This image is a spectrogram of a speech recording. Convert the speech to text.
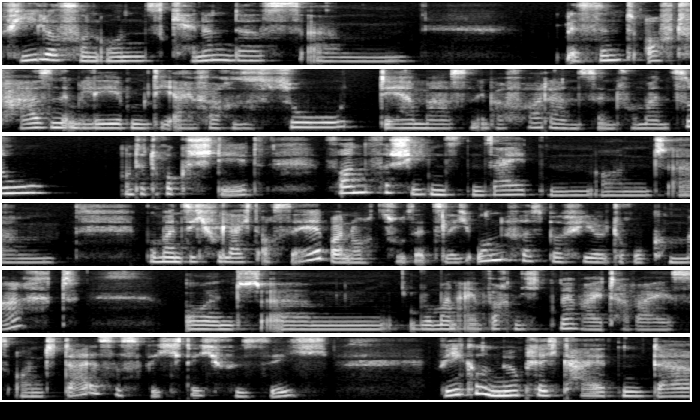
viele von uns kennen das. Ähm, es sind oft Phasen im Leben, die einfach so dermaßen überfordernd sind, wo man so unter Druck steht von verschiedensten Seiten und ähm, wo man sich vielleicht auch selber noch zusätzlich unfassbar viel Druck macht und ähm, wo man einfach nicht mehr weiter weiß. Und da ist es wichtig für sich, Wege und Möglichkeiten da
